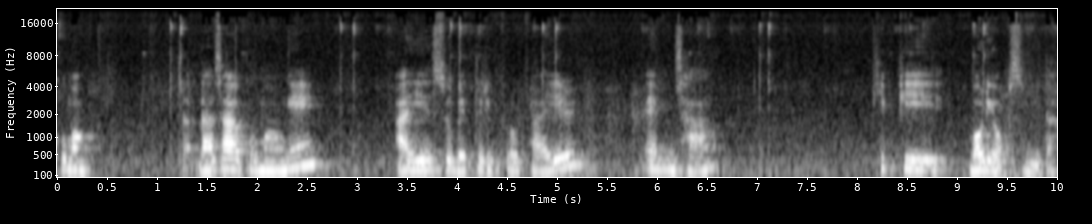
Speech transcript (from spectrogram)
구멍. 자, 나사 구멍에 ISO 매트릭 프로파일 M4 깊이 머리 없습니다.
